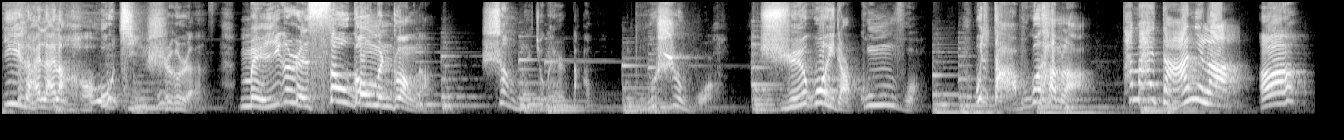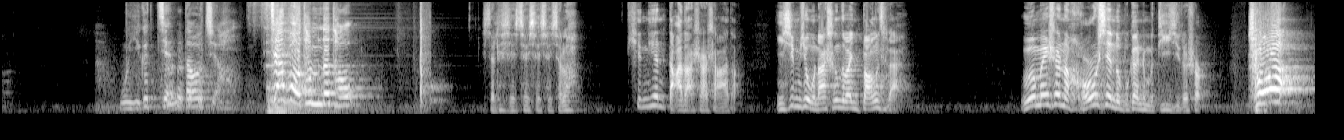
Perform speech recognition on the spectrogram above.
一来来了好几十个人，每一个人骚高闷壮的，上来就开始打我。不是我，学过一点功夫，我就打不过他们了。他们还打你了？啊！我一个剪刀脚，夹爆他们的头。行了，行行行行行了，天天打打杀杀的，你信不信我拿绳子把你绑起来？峨眉山的猴现在都不干这么低级的事儿。成了，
